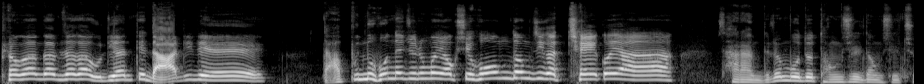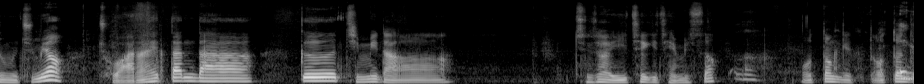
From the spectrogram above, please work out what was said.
평안감사가 우리한테 날이래. 나쁜 놈 혼내주는 건 역시 홍동지가 최고야. 사람들은 모두 덩실덩실 춤을 추며 좋아라 했단다. 끝입니다. 진서야 이 책이 재밌어? 어떤 게 어떤 이거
